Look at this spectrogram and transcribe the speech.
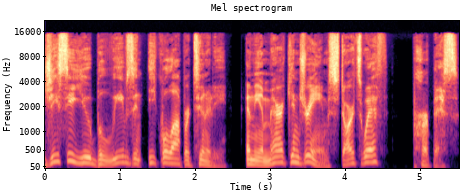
GCU believes in equal opportunity, and the American dream starts with purpose.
